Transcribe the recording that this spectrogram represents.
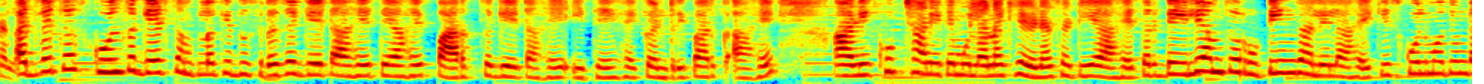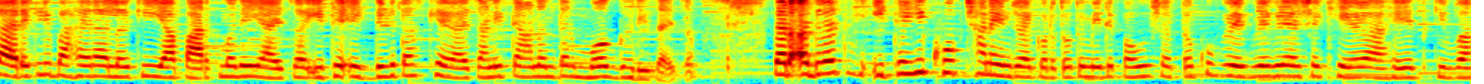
अद्वैतच्या स्कूलचं गेट संपलं की दुसरं जे गेट आहे ते आहे पार्कचं गेट आहे. इथे हे कंट्री पार्क आहे. आणि खूप छान इथे मुलांना खेळण्यासाठी आहे. तर डेली आमचं रुटीन झालेलं आहे की स्कूलमधून डायरेक्टली बाहेर आलं की या पार्कमध्ये यायचं इथे एक दीड तास खेळायचं आणि त्यानंतर मग घरी जायचं. तर अद्वैत इथेही खूप छान एन्जॉय करतो. तुम्ही ते पाहू शकता खूप वेगवेगळे असे खेळ आहेत किंवा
